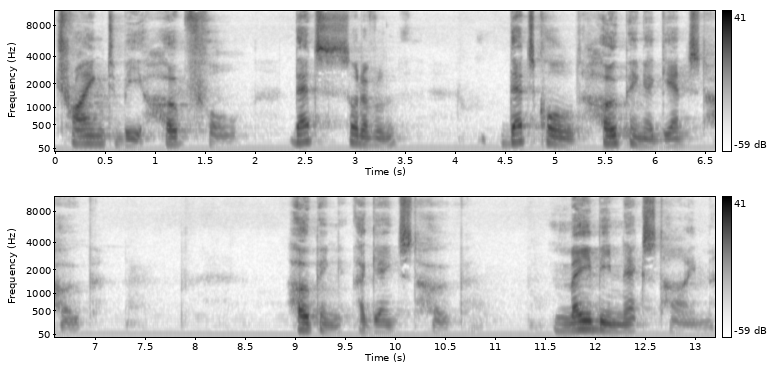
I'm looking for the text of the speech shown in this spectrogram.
trying to be hopeful. That's sort of, that's called hoping against hope. Hoping against hope. Maybe next time.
